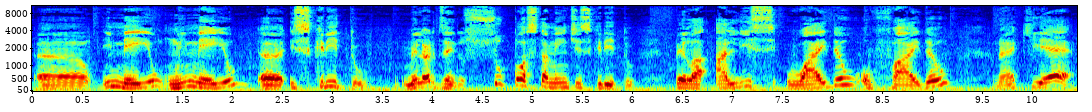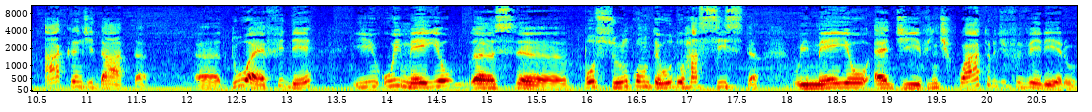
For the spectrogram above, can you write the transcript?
uh, e-mail, um e-mail uh, escrito, melhor dizendo, supostamente escrito pela Alice Weidel, ou Feidel, né, que é a candidata uh, do AFD, e o e-mail uh, possui um conteúdo racista. O e-mail é de 24 de fevereiro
